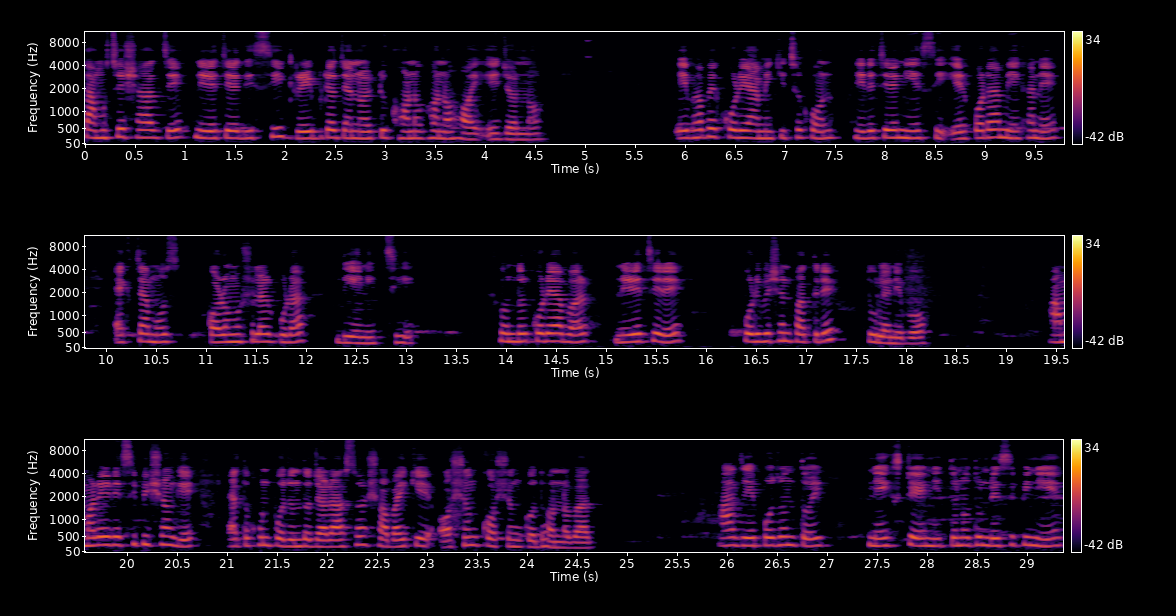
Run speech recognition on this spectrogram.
চামচের সাহায্যে নেড়ে চেড়ে দিচ্ছি। গ্রেভিটা যেন একটু ঘন ঘন হয় এই জন্য এভাবে করে আমি কিছুক্ষণ নেড়ে চেড়ে নিয়েছি। এরপরে আমি এখানে এক চামচ গরম মশলার গুঁড়া দিয়ে নিচ্ছি। সুন্দর করে আবার নেড়ে চেড়ে পরিবেশন পাত্রে তুলে নেব। আমার এই রেসিপির সঙ্গে এতক্ষণ পর্যন্ত যারা আসো সবাইকে অসংখ্য অসংখ্য ধন্যবাদ। আজ এ পর্যন্তই। নেক্সটে নিত্য নতুন রেসিপি নিয়ে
